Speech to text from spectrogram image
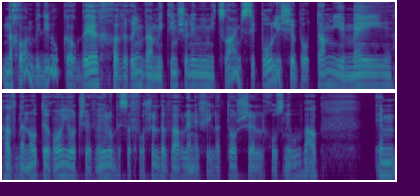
נכון, בדיוק. הרבה חברים ועמיתים שלי ממצרים סיפרו לי שבאותם ימי הפגנות הירואיות שהביאו בסופו של דבר לנפילתו של חוסני מובארק, הם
